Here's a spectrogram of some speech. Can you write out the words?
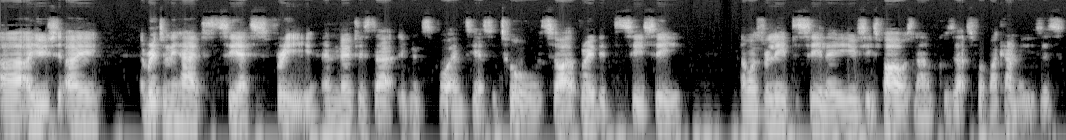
Uh, I usually I originally had CS3 and noticed that it didn't support MTS at all, so I upgraded to CC and was relieved to see they use these files now because that's what my camera uses.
